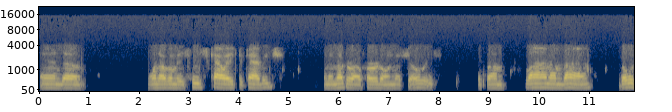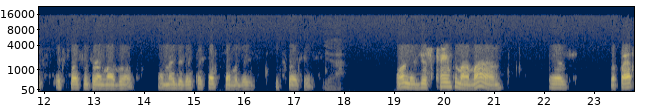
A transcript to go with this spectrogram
And uh, one of them is Whose Cow Ate the Cabbage? And another I've heard on this show is If I'm lying, I'm dying. Those expressions are in my book, and maybe they picked up some of these expressions. Yeah. One that just came to my mind is the fat's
